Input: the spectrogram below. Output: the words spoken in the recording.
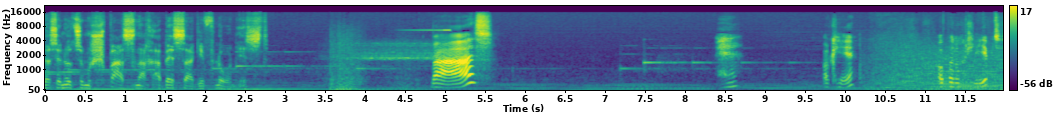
dass er nur zum Spaß nach Abessa geflohen ist. Was? Hä? Okay. Ob er noch lebt?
